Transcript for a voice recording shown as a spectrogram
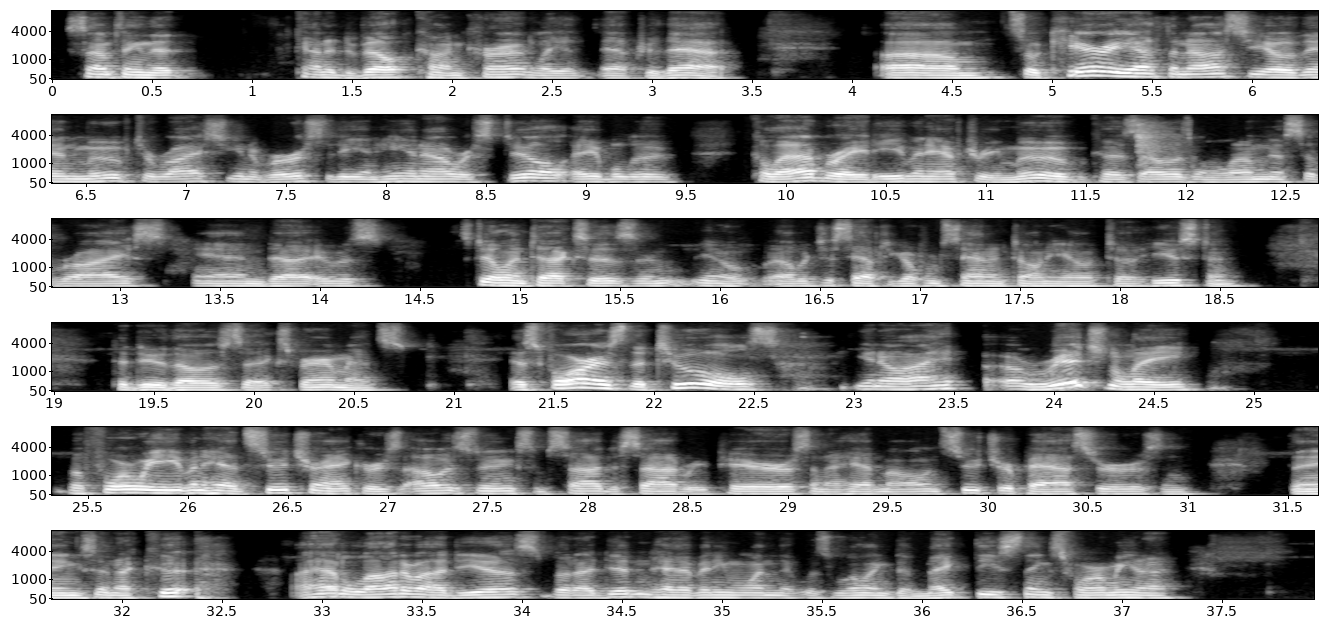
something that kind of developed concurrently after that. Um, so Kerry Athanasiou then moved to Rice University, and he and I were still able to collaborate even after he moved because I was an alumnus of Rice, and uh, it was still in Texas, and you know I would just have to go from San Antonio to Houston to do those experiments. As far as the tools, you know, I originally before we even had suture anchors, I was doing some side to side repairs and I had my own suture passers and things. And I could, I had a lot of ideas, but I didn't have anyone that was willing to make these things for me. And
